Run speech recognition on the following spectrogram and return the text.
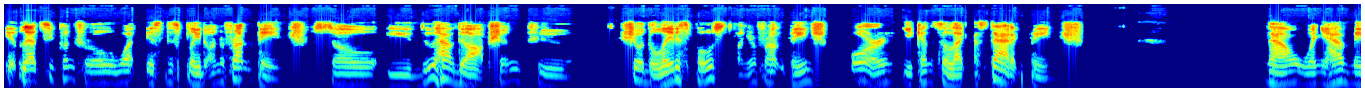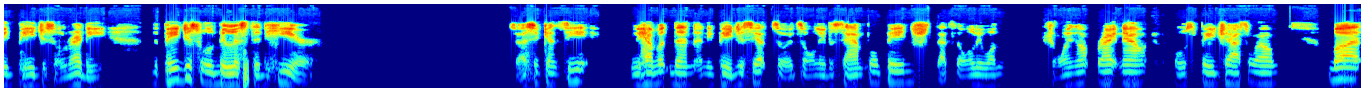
it lets you control what is displayed on the front page. So you do have the option to show the latest post on your front page or you can select a static page. Now, when you have made pages already, the pages will be listed here. So as you can see, we haven't done any pages yet, so it's only the sample page. That's the only one showing up right now, and the post page as well. But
